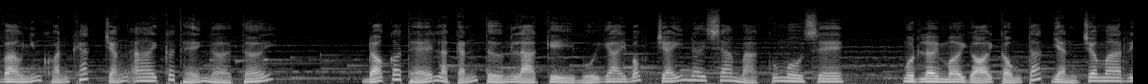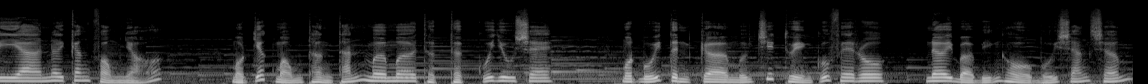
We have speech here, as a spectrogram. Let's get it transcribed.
vào những khoảnh khắc chẳng ai có thể ngờ tới. Đó có thể là cảnh tượng lạ kỳ bụi gai bốc cháy nơi sa mạc của Môse, một lời mời gọi cộng tác dành cho Maria nơi căn phòng nhỏ, một giấc mộng thần thánh mơ mơ thực thực của du xe, một buổi tình cờ mượn chiếc thuyền của Phêrô nơi bờ biển hồ buổi sáng sớm,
